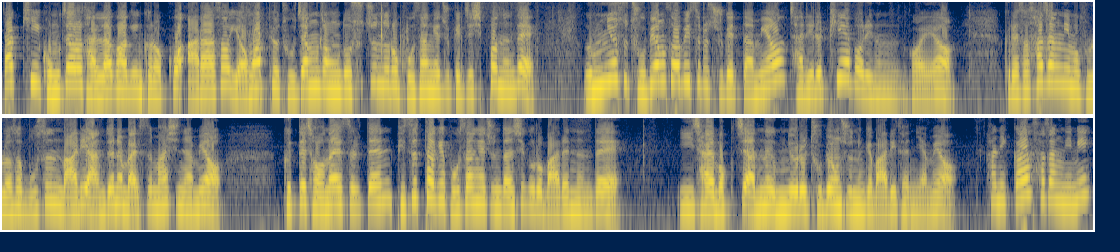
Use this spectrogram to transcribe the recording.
딱히 공짜로 달라고 하긴 그렇고 알아서 영화표 두 장 정도 수준으로 보상해 주겠지 싶었는데 음료수 두 병 서비스로 주겠다며 자리를 피해 버리는 거예요. 그래서 사장님을 불러서 무슨 말이 안 되는 말씀을 하시냐며 그때 전화했을 땐 비슷하게 보상해 준다는 식으로 말했는데 이 잘 먹지 않는 음료를 두 병 주는 게 말이 됐냐며 하니까 사장님이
